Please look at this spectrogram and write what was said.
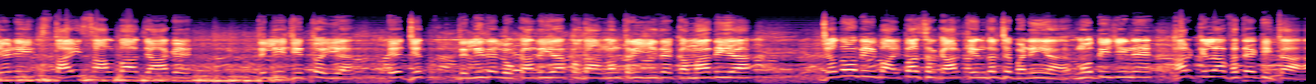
ਜਿਹੜੀ 27 ਸਾਲ ਬਾਅਦ ਜਾ ਕੇ ਦਿੱਲੀ ਜਿੱਤ ਹੋਈ ਹੈ। ਇਹ ਜਿੱਤ ਦਿੱਲੀ ਦੇ ਲੋਕਾਂ ਦੀ ਹੈ, ਪ੍ਰਧਾਨ ਮੰਤਰੀ ਜੀ ਦੇ ਕੰਮਾਂ ਦੀ ਆ ਜਦੋਂ ਦੀ ਭਾਜਪਾ ਸਰਕਾਰ ਕੇਂਦਰ 'ਚ ਬਣੀ ਆ ਮੋਦੀ ਜੀ ਨੇ ਹਰ ਕਿਲਾ ਫਤਿਹ ਕੀਤਾ।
